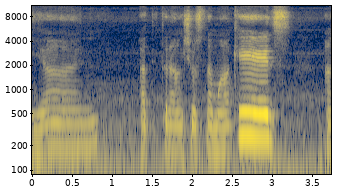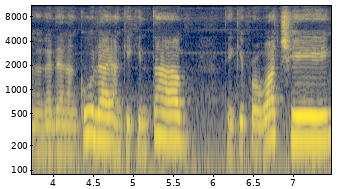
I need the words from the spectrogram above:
Ayan. At ito na ang shoes ng mga kids. Ang gaganda ng kulay, ang kikintab. Thank you for watching.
